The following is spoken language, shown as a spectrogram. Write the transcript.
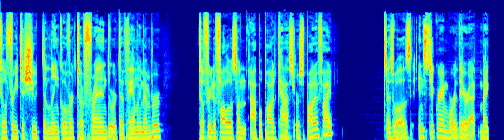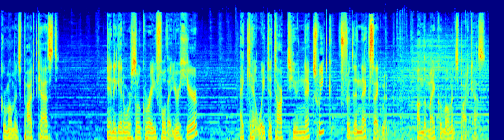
feel free to shoot the link over to a friend or to a family member. Feel free to follow us on Apple Podcasts or Spotify, as well as Instagram. We're there at Micro Moments Podcast. And again, we're so grateful that you're here. I can't wait to talk to you next week for the next segment on the Micro Moments Podcast.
